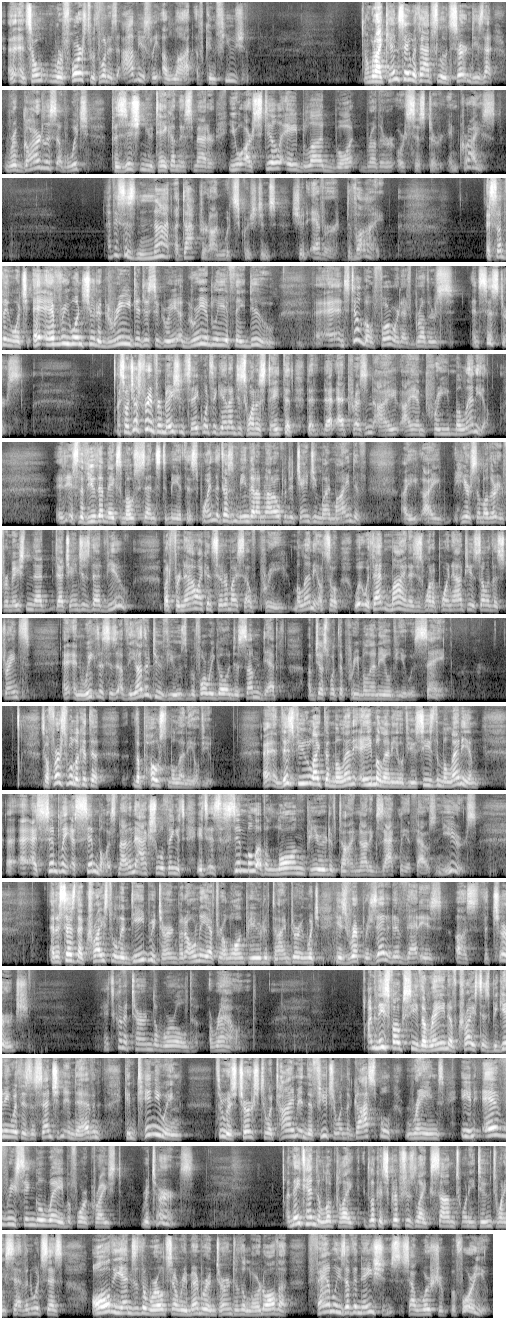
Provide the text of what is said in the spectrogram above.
And, and so we're forced with what is obviously a lot of confusion. And what I can say with absolute certainty is that regardless of which position you take on this matter, you are still a blood bought brother or sister in Christ. And this is not a doctrine on which Christians should ever divide. It's something which everyone should agree to disagree, agreeably if they do, and still go forward as brothers and sisters. So, just for information's sake, once again, I just want to state that, that, that at present I, I am premillennial. It's the view that makes most sense to me at this point. That doesn't mean that I'm not open to changing my mind if I, I hear some other information that, that changes that view. But for now, I consider myself pre millennial. So, with that in mind, I just want to point out to you some of the strengths and weaknesses of the other two views before we go into some depth of just what the premillennial view is saying. So, first we'll look at the, the post millennial view. And this view, like the millenni- amillennial view, sees the millennium as simply a symbol. It's not an actual thing, it's, it's, a symbol of a long period of time, not exactly a thousand years. And it says that Christ will indeed return, but only after a long period of time during which his representative, that is us, the church, it's going to turn the world around. I mean, these folks see the reign of Christ as beginning with his ascension into heaven, continuing through his church to a time in the future when the gospel reigns in every single way before Christ returns. And they tend to look like look at scriptures like Psalm 22, 27, which says, All the ends of the world shall remember and turn to the Lord, all the families of the nations shall worship before you.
